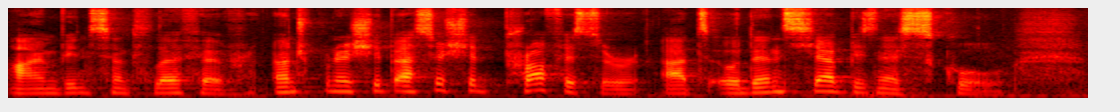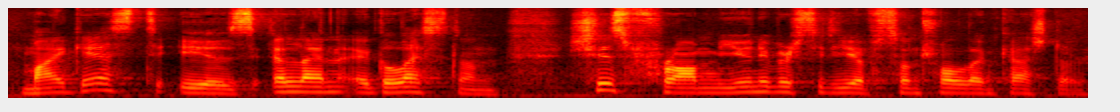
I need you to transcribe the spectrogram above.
I'm Vincent Lefebvre, Entrepreneurship Associate Professor at Audencia Business School. My guest is Ellen Eccleston. She's from University of Central Lancaster.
